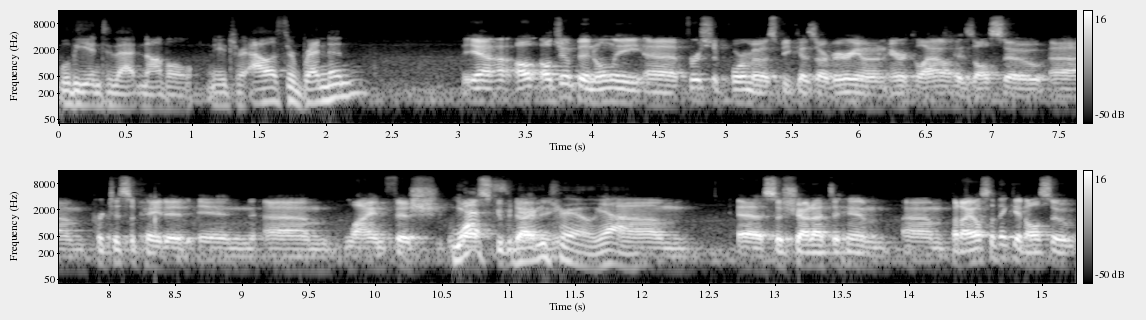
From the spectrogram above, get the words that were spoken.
will be into that novel nature. Alice or Brendan? Yeah, I'll, I'll jump in only uh, first and foremost because our very own Eric Lau has also um, participated in um, lionfish while scuba diving. Yes, very true, yeah. Um, uh, so shout out to him. Um, but I also think it also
